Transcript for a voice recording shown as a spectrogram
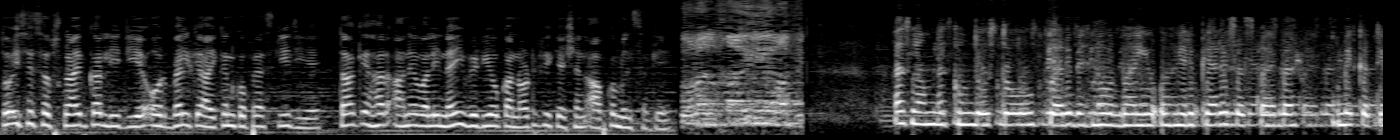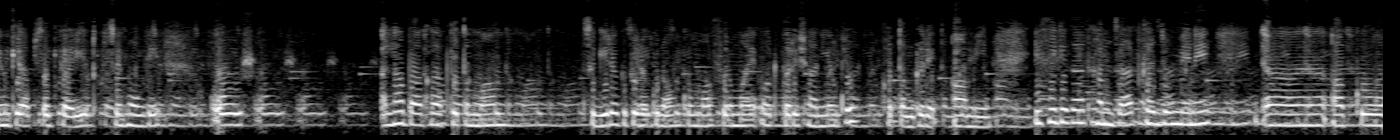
تو اسے سبسکرائب کر لیجیے اور بیل کے آئیکن کو پریس کیجیے تاکہ ہر آنے والی نئی ویڈیو کا نوٹیفیکیشن آپ کو مل سکے۔ السلام علیکم دوستو، پیارے بہنوں اور بھائیوں اور میرے پیارے سبسکرائبر امید کرتی ہوں کہ آپ سب خیریت سے ہوں گے اور اللہ پاک آپ کے تمام صغیرہ کبیرہ گناہوں کو معاف فرمائے اور پریشانیوں کو ختم کرے۔ آمین۔ اسی کے ساتھ حمزات کا جو میں نے آپ کو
